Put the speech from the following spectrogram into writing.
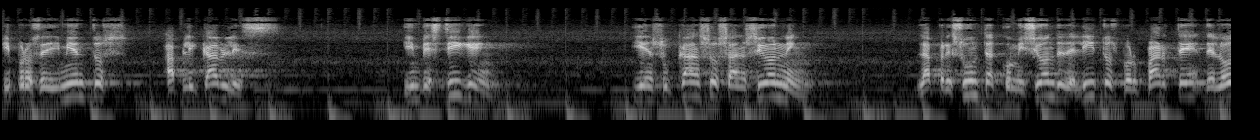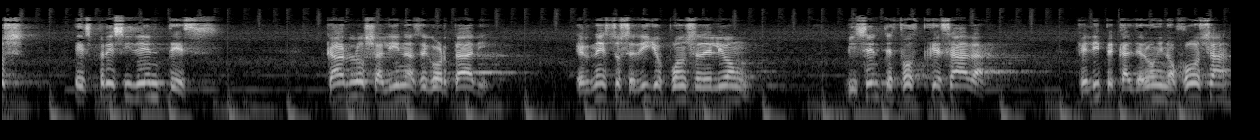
y procedimientos aplicables, investiguen y en su caso sancionen la presunta comisión de delitos por parte de los expresidentes Carlos Salinas de Gortari, Ernesto Cedillo Ponce de León, Vicente Fox Quesada, Felipe Calderón Hinojosa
